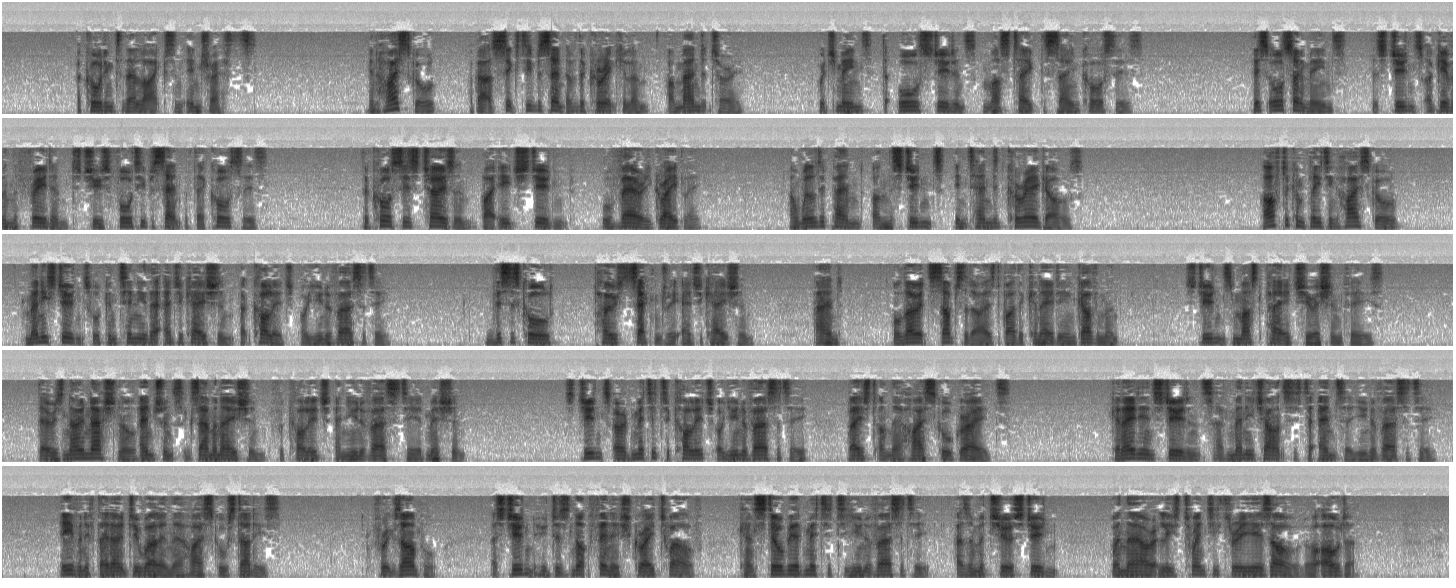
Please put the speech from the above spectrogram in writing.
according to their likes and interests. In high school, about 60% of the curriculum are mandatory which means that all students must take the same courses. This also means that students are given the freedom to choose 40% of their courses. The courses chosen by each student will vary greatly and will depend on the student's intended career goals. After completing high school, many students will continue their education at college or university. This is called post-secondary education, and although it's subsidised by the Canadian government, students must pay tuition fees. There is no national entrance examination for college and university admission. Students are admitted to college or university based on their high school grades. Canadian students have many chances to enter university, even if they don't do well in their high school studies. For example, a student who does not finish grade 12 can still be admitted to university as a mature student when they are at least 23 years old or older.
